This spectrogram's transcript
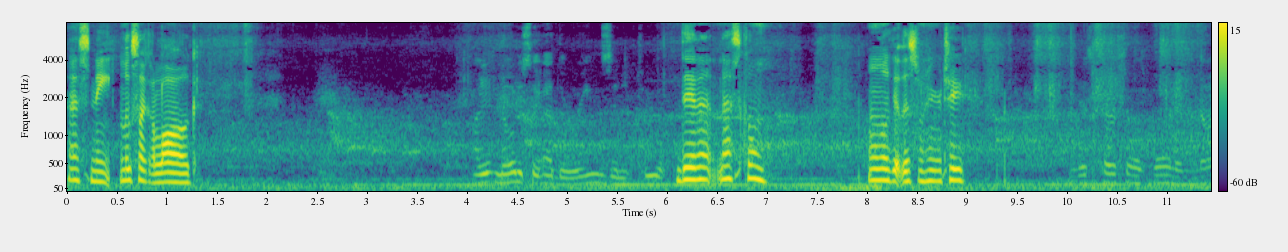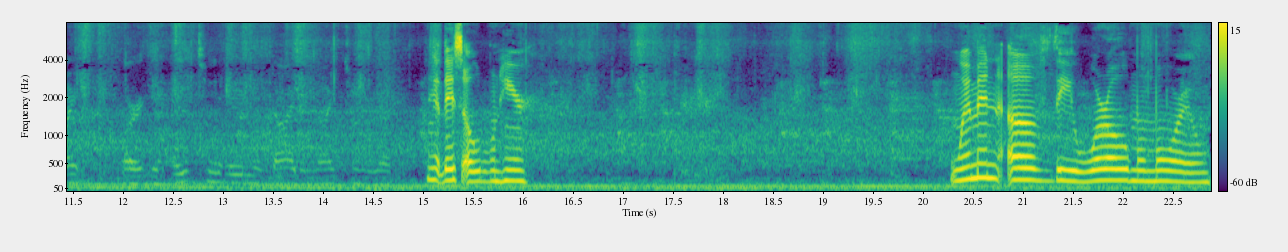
That's neat. Looks like a log. I didn't notice they had the rings in it too. Didn't? That's cool. I'm gonna look at this one here too. This person was born in nine, or in 1880 and died in 1911. Look at this old one here. Woodmen of the World Memorial.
